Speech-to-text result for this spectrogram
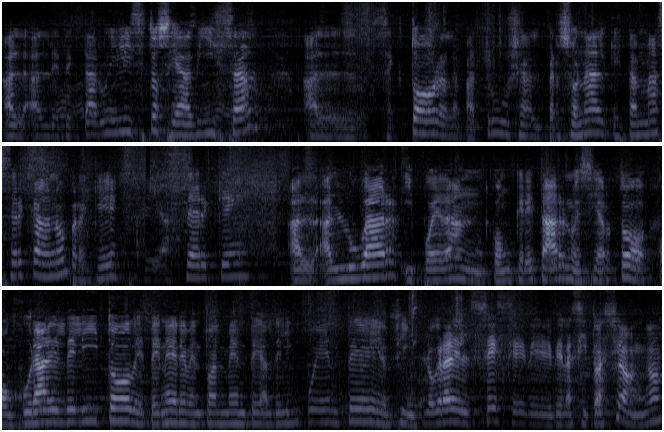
Al, al detectar un ilícito se avisa al sector, a la patrulla, al personal que está más cercano para que se acerquen al, lugar y puedan concretar, ¿no es cierto?, conjurar el delito, detener eventualmente al delincuente, en fin, lograr el cese de, de la situación, ¿no?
